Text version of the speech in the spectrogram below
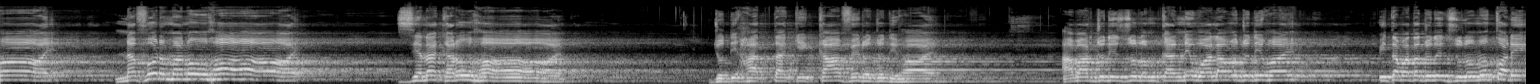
হয়, নাফরমানও হয় জেনাকারও হয়, যদি হাতটাকে কাফেরও যদি হয়, আবার যদি জুলুম কারণে ওয়ালাও যদি হয়, পিতামাতা যদি জুলুমও করে,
